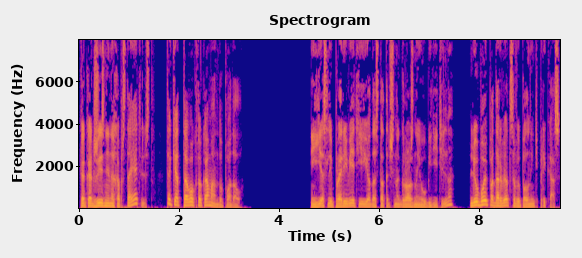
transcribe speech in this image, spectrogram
как от жизненных обстоятельств, так и от того, кто команду подал. И если прореветь ее достаточно грозно и убедительно, любой подорвется выполнить приказ.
